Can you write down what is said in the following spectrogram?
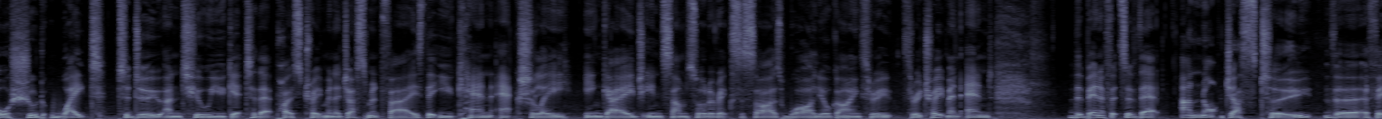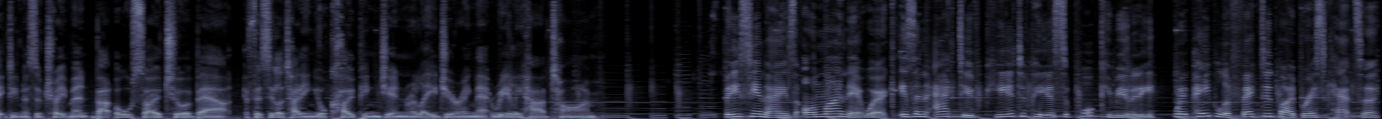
or should wait to do until you get to that post treatment adjustment phase that you can actually engage in some sort of exercise while you're going through through treatment and the benefits of that are not just to the effectiveness of treatment, but also to about facilitating your coping generally during that really hard time. BCNA's online network is an active peer to peer support community where people affected by breast cancer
